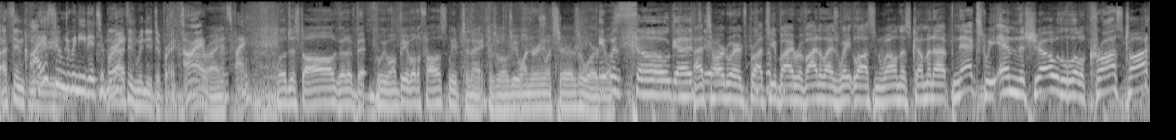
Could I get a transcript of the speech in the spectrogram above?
I think. I assumed we needed to break. Yeah, I think we need to break. All right, All right. that's fine. We'll just all go to bed. We won't be able to fall asleep tonight because we'll be wondering what Sarah's award It was. was so good. That's too. Hardware. It's brought to you by Revitalize Weight Loss and Wellness. Coming up next, we end the show with a little crosstalk.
